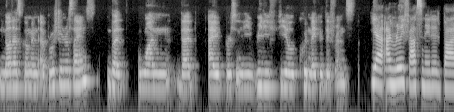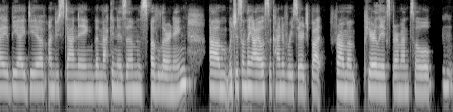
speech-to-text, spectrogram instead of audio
not as common approach to neuroscience, but one that I personally really feel could make a difference. Yeah, I'm really fascinated by the idea of understanding the mechanisms of learning, um, which is something I also kind of research. But from a purely experimental Mm-hmm.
